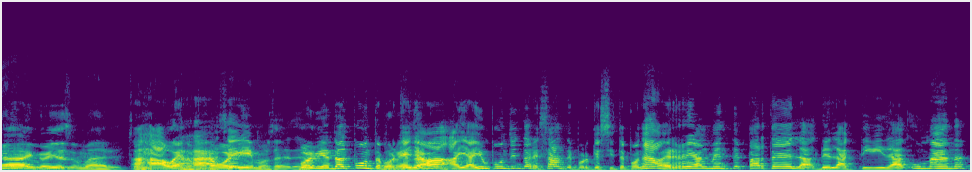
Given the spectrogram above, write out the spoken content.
Ay, coño, su madre. Sí. Ajá, bueno, Ajá, pero volvi- seguimos. eh, eh. Volviendo al punto, porque Volviendo ya va, punto. ahí hay un punto interesante, porque si te pones a ver realmente parte de la, de la actividad humana,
